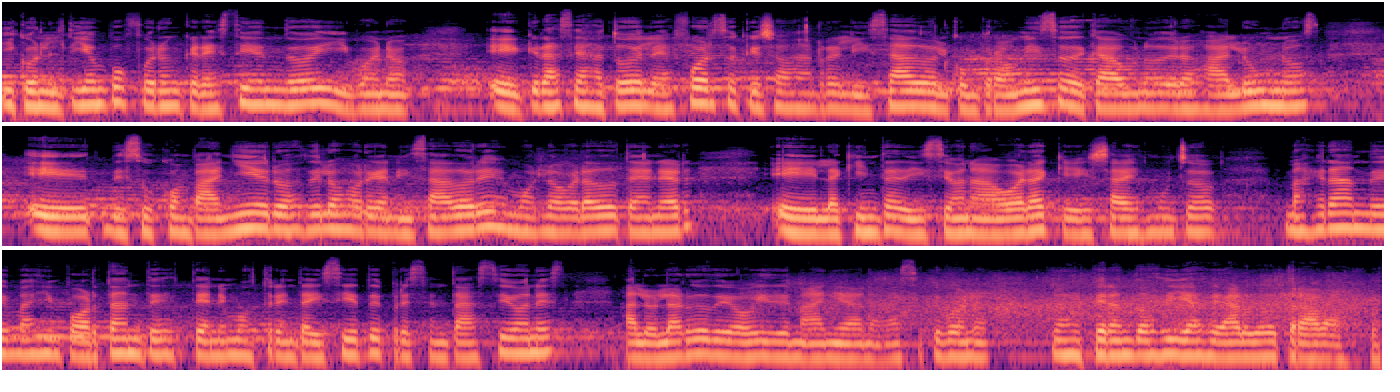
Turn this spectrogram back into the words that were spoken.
y con el tiempo fueron creciendo y bueno, eh, gracias a todo el esfuerzo que ellos han realizado, el compromiso de cada uno de los alumnos, eh, de sus compañeros, de los organizadores, hemos logrado tener eh, la quinta edición ahora que ya es mucho más grande, más importante. Tenemos 37 presentaciones a lo largo de hoy y de mañana, así que bueno, nos esperan dos días de arduo trabajo.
